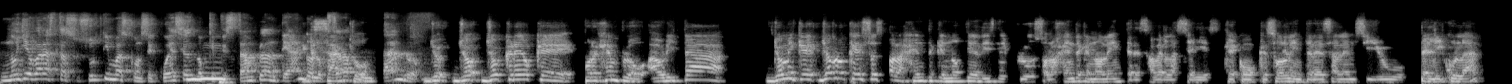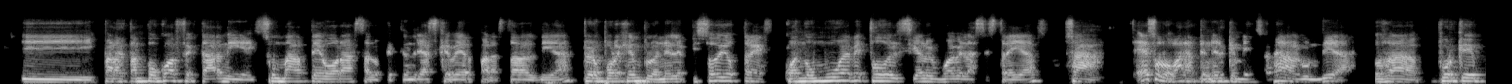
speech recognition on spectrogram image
no llevar hasta sus últimas consecuencias lo que te están planteando, lo que están apuntando. Yo, yo, yo creo que, por ejemplo, ahorita yo me que yo creo que eso es para la gente que no tiene Disney Plus o la gente que no le interesa ver las series, que como que solo le interesa la MCU película y para tampoco afectar ni sumarte horas a lo que tendrías que ver para estar al día. Pero por ejemplo, en el episodio 3, cuando mueve todo el cielo y mueve las estrellas, o sea, eso lo van a tener que mencionar algún día. O sea, porque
